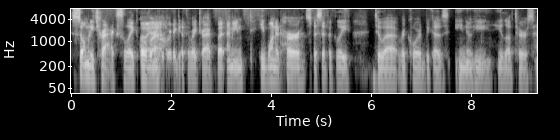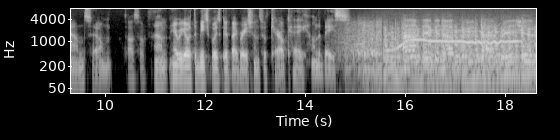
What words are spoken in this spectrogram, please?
so many tracks, like Oh, over yeah. and over to get the right track. But I mean, he wanted her specifically to uh, record because he knew he he loved her sound. So It's awesome. um, here we go with the Beach Boys' "Good Vibrations" with Carol Kaye on the bass. I'm picking up good vibrations.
